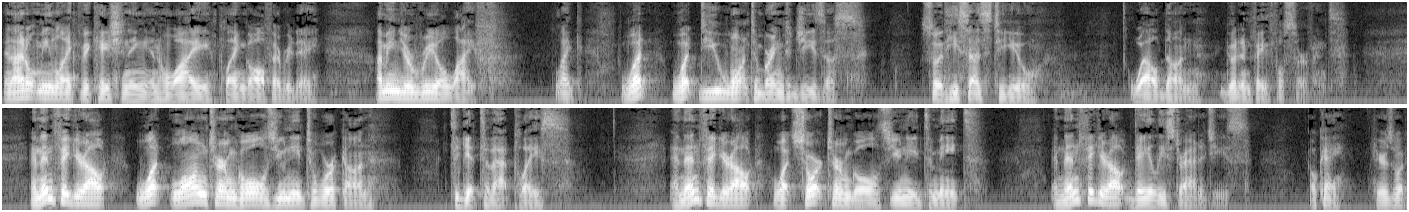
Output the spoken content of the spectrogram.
And I don't mean like vacationing in Hawaii playing golf every day. I mean your real life. Like what what do you want to bring to Jesus? so that he says to you, Well done, good and faithful servant. And then figure out what long term goals you need to work on to get to that place. And then figure out what short term goals you need to meet. And then figure out daily strategies. Okay, here's what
